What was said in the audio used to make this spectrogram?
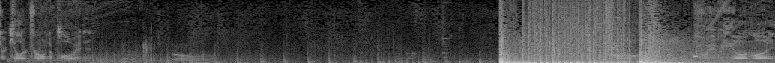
your killer drone deployed. UAV online.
